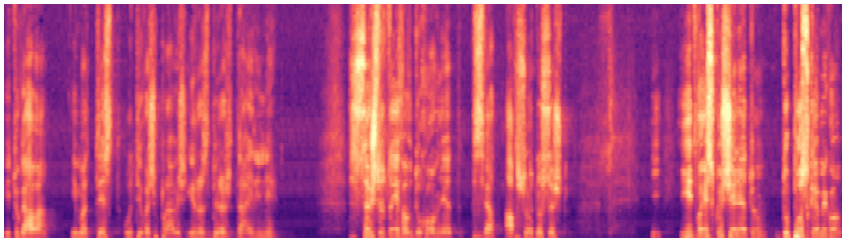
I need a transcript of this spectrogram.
И тогава има тест, отиваш, правиш и разбираш да или не. Същото е в духовният свят. Абсолютно също. И, идва изкушението, допускаме го,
